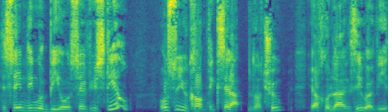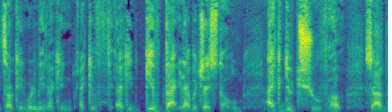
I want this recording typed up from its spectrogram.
the same thing would be also if you steal. Also, you can't fix it up. Not true. zero. You're talking. What do you mean? I can, I can, I can give back that which I stole. I can do tshuva. So I've,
